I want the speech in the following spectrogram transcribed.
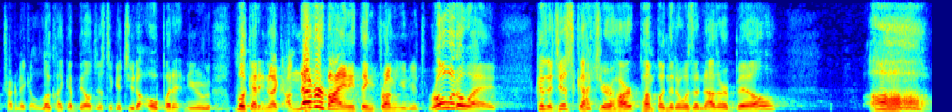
try to make it look like a bill just to get you to open it. And you look at it, and you're like, I'll never buy anything from you, and you throw it away because it just got your heart pumping that it was another bill. Oh,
